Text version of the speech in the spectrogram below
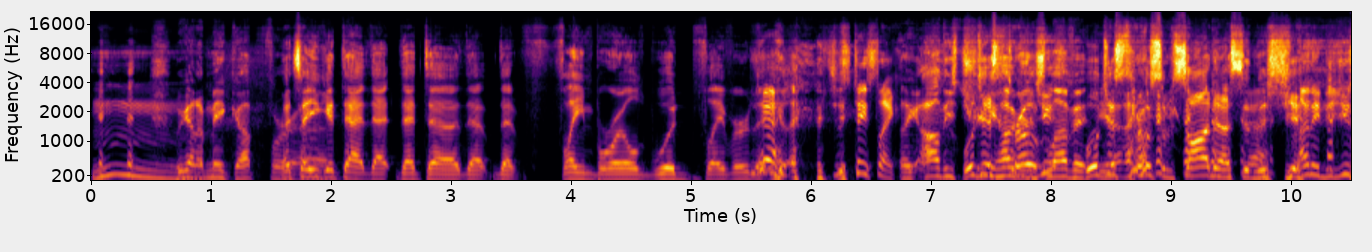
Mm. we got to make up for. It. That's how you uh, get that that that uh, that that flame broiled wood flavor. Yeah, That it just tastes like. like all these tree we'll just huggers throw, love it. We'll just know? throw some sawdust in this shit. Honey, did you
